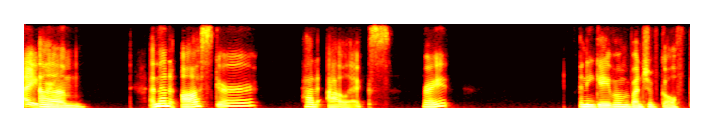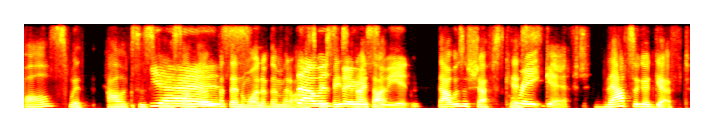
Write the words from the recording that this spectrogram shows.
I agree. Um and then Oscar had Alex, right? And he gave him a bunch of golf balls with Alex's face on them, but then one of them had that Oscar's face and I thought sweet. that was a chef's kiss. Great gift. That's a good gift.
